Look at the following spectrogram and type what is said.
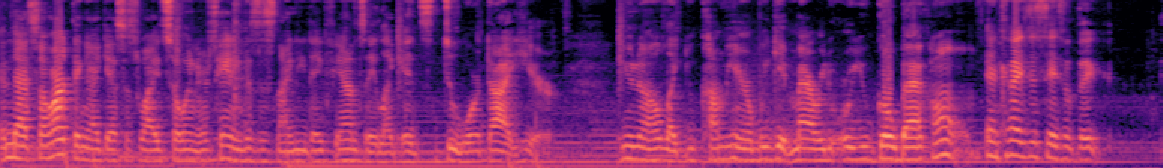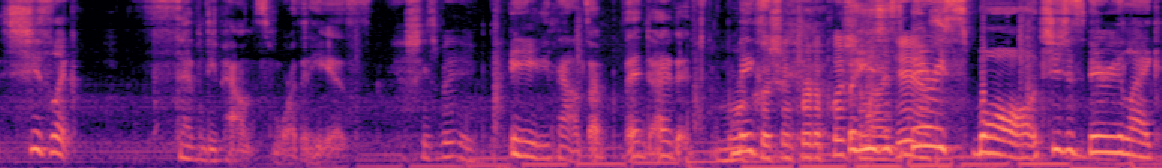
And that's the hard thing, I guess, is why it's so entertaining because it's 90 Day Fiance. Like it's do or die here. You know, like you come here, we get married, or you go back home. And can I just say something? She's like seventy pounds more than he is. Yeah, she's big. 80 pounds. I, and I, it More makes, pushing for the push. But pushing. he's just very small. She's just very like.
